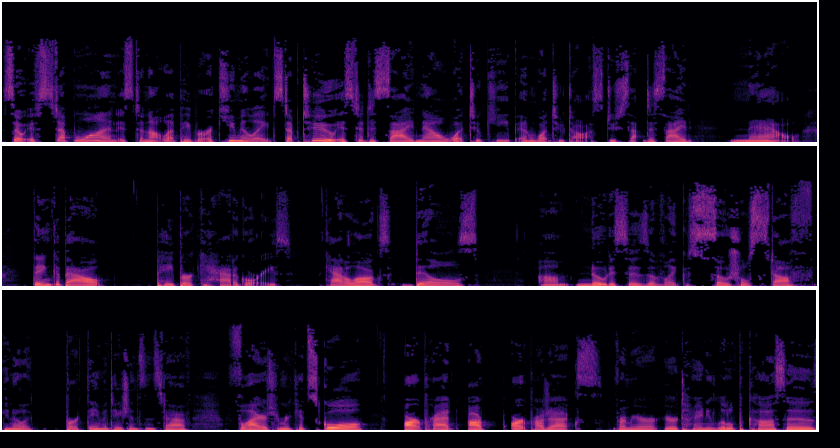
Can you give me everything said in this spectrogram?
So, if step one is to not let paper accumulate, step two is to decide now what to keep and what to toss. Decide now. Think about paper categories, catalogs, bills, um, notices of like social stuff, you know, like birthday invitations and stuff, flyers from your kid's school, art, prad, art, art projects, from your your tiny little Picassos,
